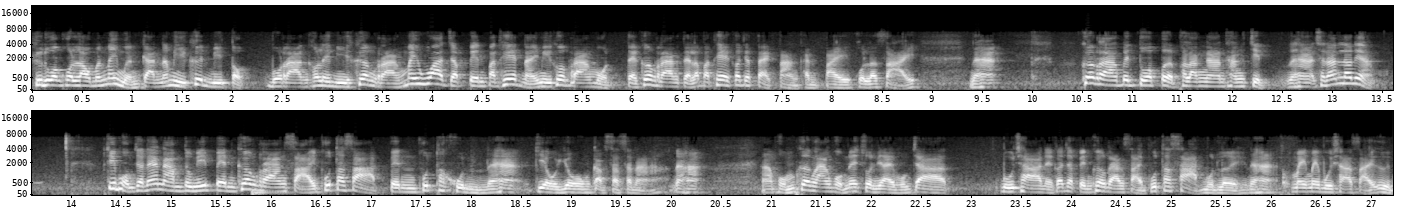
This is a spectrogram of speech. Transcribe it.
คือดวงคนเรามันไม่เหมือนกันนะมีขึ้นมีตกโบราณเขาเลยมีเครื่องราง ไม่ว่าจะเป็นประเทศไหนมีเครื่องรางหมด แต่เครื่องรางแต่ละประเทศก็จะแตกต่างกันไปคนละสายนะฮะเครื่องรางเป็นตัวเปิดพลังงานทางจิตนะฮะฉะนั้นแล้วเนี่ย ที่ผมจะแนะนำตรงนี้เป็นเครื่องรางสายพุทธศาสตร์ เป็นพุทธคุณนะฮะเกี่ยวโยงกับศาสนานะฮะผมเครื่องรางผมในส่วนใหญ่ผมจะบูชาเนี่ยก็จะเป็นเครื่องรางสายพุทธศาสตร์หมดเลยนะฮะไม่ไม่บูชาสายอื่น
